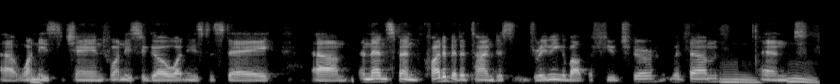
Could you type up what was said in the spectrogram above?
uh, what mm. needs to change what needs to go what needs to stay um, and then spend quite a bit of time just dreaming about the future with them mm. and mm.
